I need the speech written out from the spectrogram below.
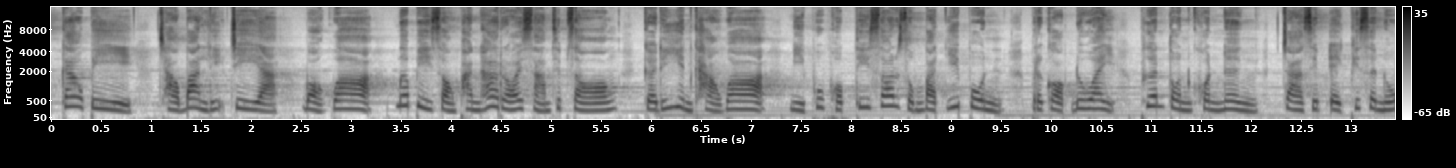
39 ปี ชาวบ้านลิเจีย บอกว่าเมื่อปี 2532 เกิดได้ยินข่าวว่ามีผู้พบที่ซ่อนสมบัติญี่ปุ่น ประกอบด้วยเพื่อนตนคนหนึ่งจ่าสิบเอกพิษณุ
